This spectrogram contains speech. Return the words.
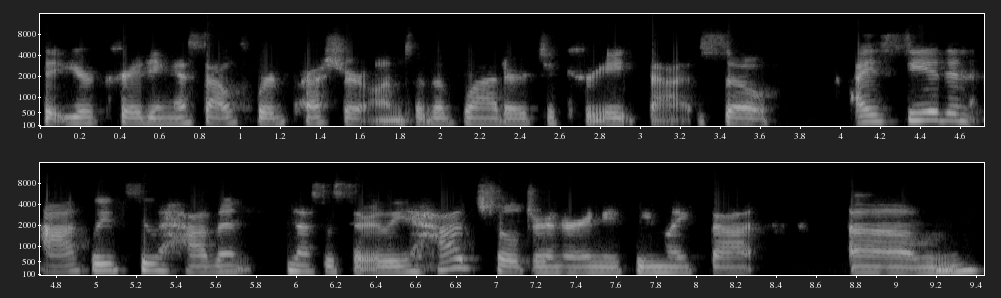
that you're creating a southward pressure onto the bladder to create that. So I see it in athletes who haven't necessarily had children or anything like that. Um,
